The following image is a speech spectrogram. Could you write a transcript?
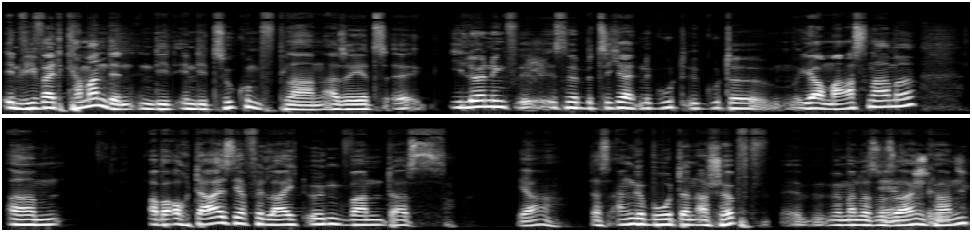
Inwieweit kann man denn in die, in die Zukunft planen? Also jetzt äh, E-Learning ist eine, mit Sicherheit eine gut, gute ja, Maßnahme. Ähm, aber auch da ist ja vielleicht irgendwann das, ja, das Angebot dann erschöpft, äh, wenn man das so ja, sagen stimmt. kann.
